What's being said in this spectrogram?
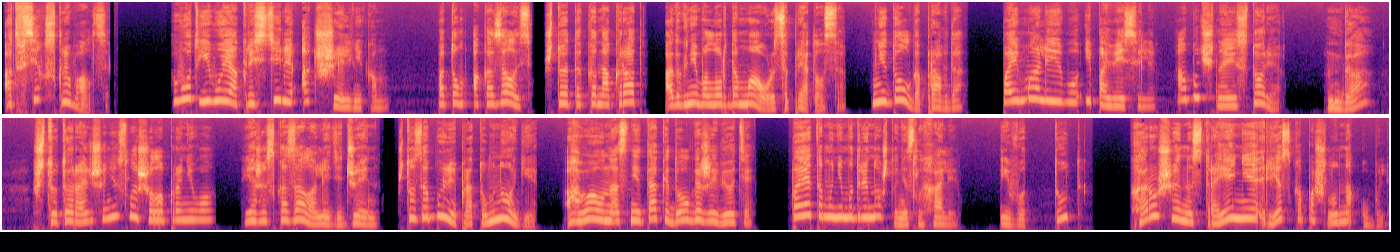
От всех скрывался. Вот его и окрестили отшельником. Потом оказалось, что это конократ от гнева лорда Мауриса прятался. Недолго, правда. Поймали его и повесили. Обычная история. Да? Что-то раньше не слышала про него. Я же сказала, леди Джейн, что забыли про то многие. А вы у нас не так и долго живете. Поэтому не мудрено, что не слыхали. И вот тут хорошее настроение резко пошло на убыль.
